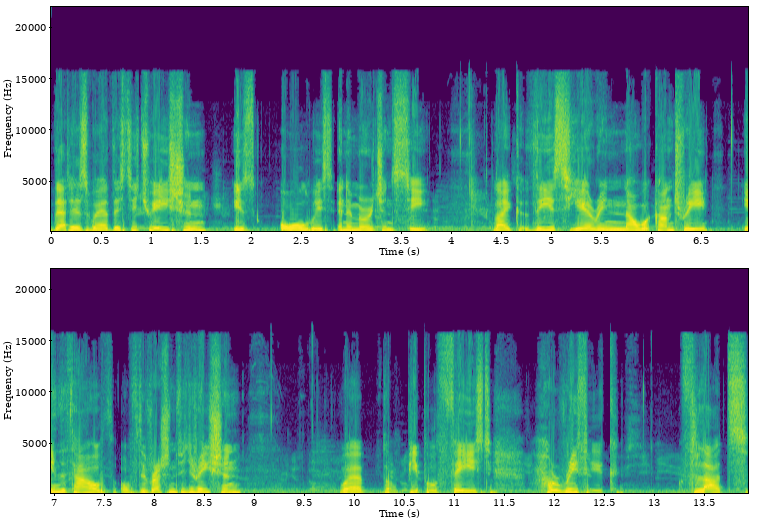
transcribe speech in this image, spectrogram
That is where the situation is always an emergency. Like this year in our country, in the south of the Russian Federation, where people faced horrific floods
